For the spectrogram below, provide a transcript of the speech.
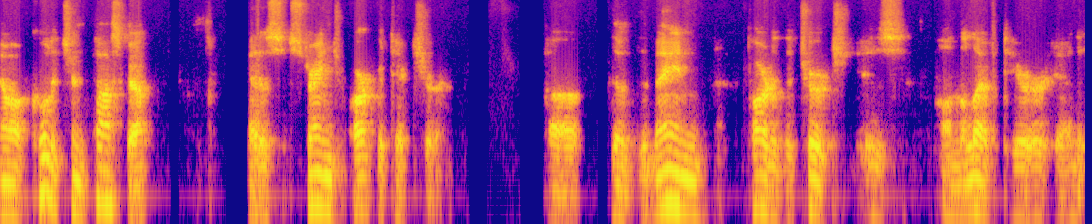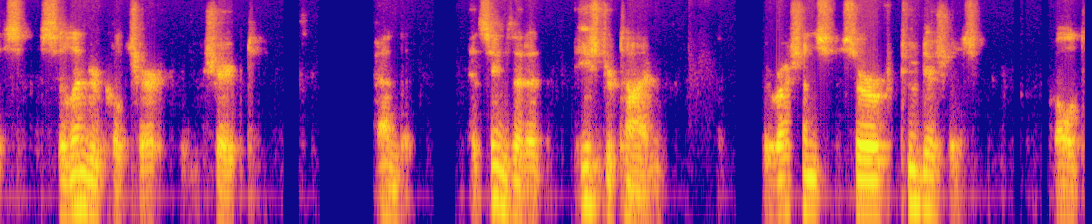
Now, Kulich and Pascha has strange architecture. Uh, the, the main part of the church is on the left here and it's cylindrical shaped. And it seems that at Easter time, the Russians serve two dishes called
